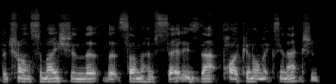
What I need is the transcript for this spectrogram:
the transformation that, that some have said? Is that Pieconomics in action?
